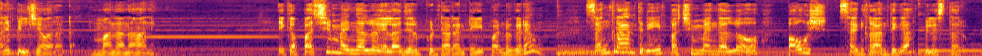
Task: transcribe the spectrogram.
అని పిలిచేవారట. మననా అని. ఇక పశ్చిమ బెంగాల్లో ఎలా జరుపుకుంటారంటే ఈ పండుగను? సంక్రాంతిని పశ్చిమ బెంగాల్లో పౌష్ సంక్రాంతిగా పిలుస్తారు.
